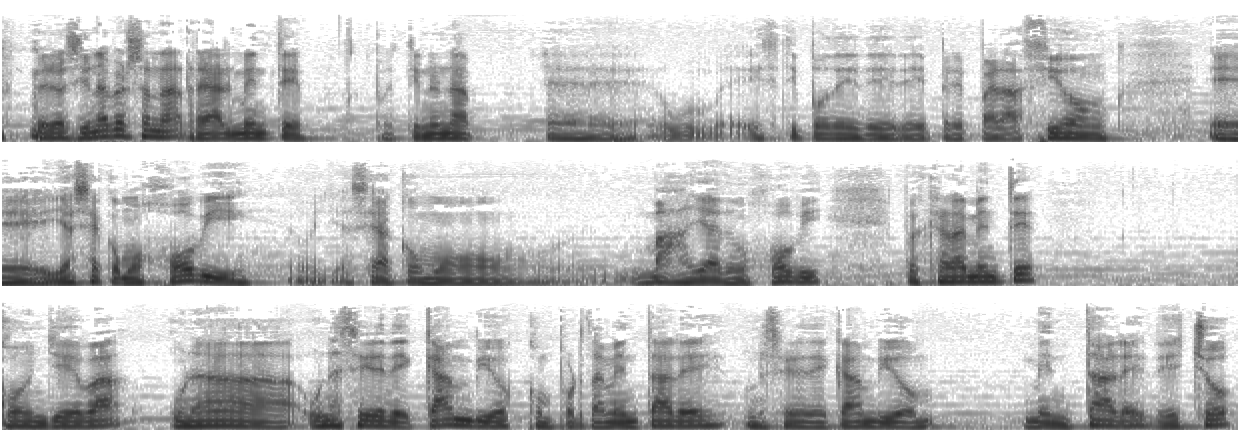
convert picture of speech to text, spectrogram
pero si una persona realmente pues tiene una eh, este tipo de, preparación, eh, ya sea como hobby, o ya sea como más allá de un hobby, pues claramente conlleva una, una serie de cambios comportamentales, una serie de cambios mentales. De hecho,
